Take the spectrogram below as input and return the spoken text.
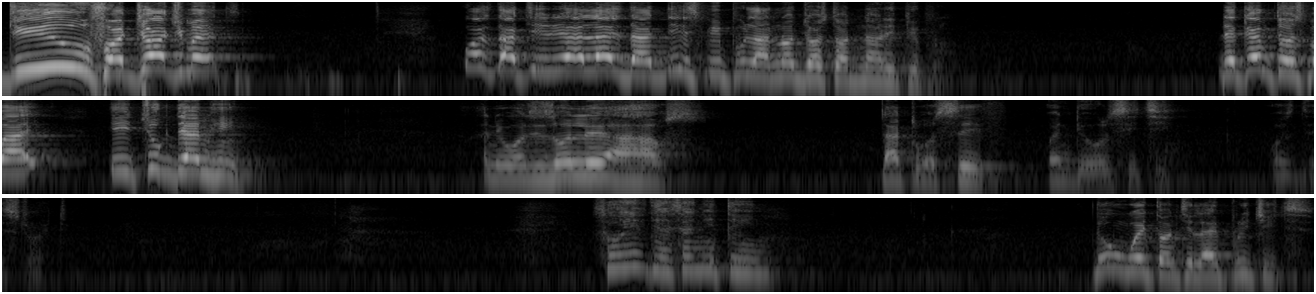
due for judgment, was that he realized that these people are not just ordinary people. They came to spy, he took them in. And it was his only house that was safe when the whole city was destroyed. So if there's anything, don't wait until I preach it.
